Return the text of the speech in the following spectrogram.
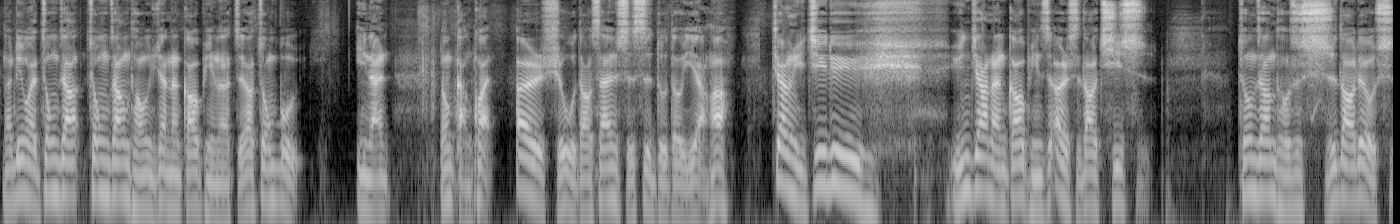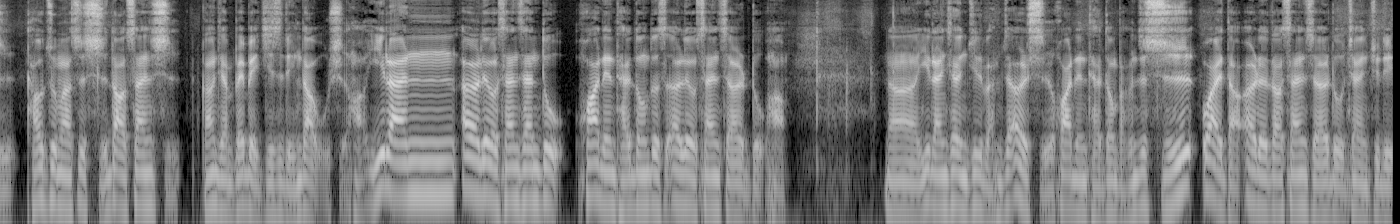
那另外中彰中彰投、云嘉南、高屏呢，只要中部以南都赶快二十五到三十四度都一样哈。降雨几率云嘉南、高屏是二十到七十。中彰投是十到六十，桃竹苗是十到三十。刚刚讲北北基是零到五十哈，宜兰二六三三度，花莲台东都是二六三十二度哈。那宜兰降雨距离百分之二十，花莲台东百分之十，外岛二六到三十二度，降雨距离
